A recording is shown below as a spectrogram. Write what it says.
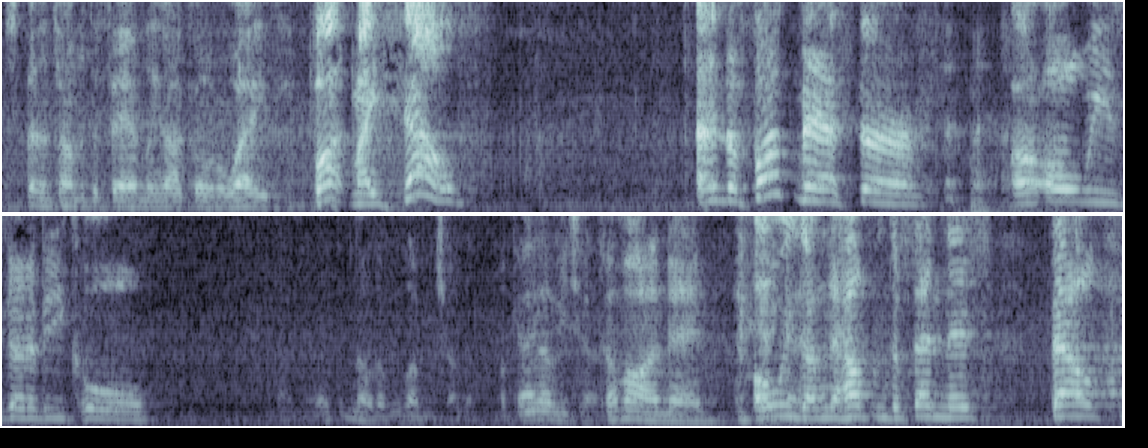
spending time with the family, not going away. But myself and the Funkmaster are always gonna be cool. Let them know that we love each other. Okay? We love each other. Come on, man. Always, I'm gonna help him defend this belt.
